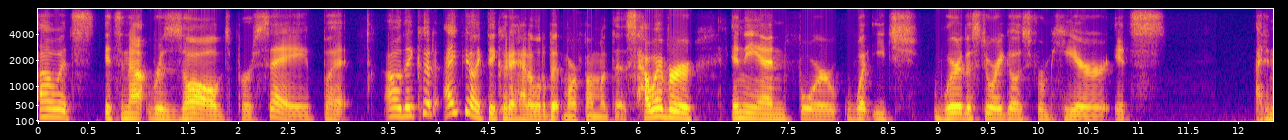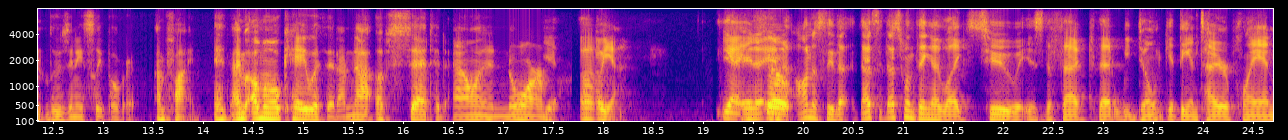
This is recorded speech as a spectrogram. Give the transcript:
oh it's it's not resolved per se but oh they could i feel like they could have had a little bit more fun with this however in the end for what each where the story goes from here it's i didn't lose any sleep over it i'm fine and i'm, I'm okay with it i'm not upset at alan and norm Yeah. Oh yeah. Yeah, and, So- and honestly, that, that's that's one thing I liked too is the fact that we don't get the entire plan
